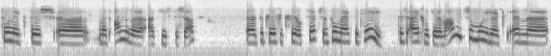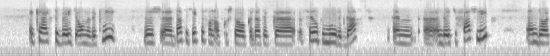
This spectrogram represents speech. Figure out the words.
toen ik dus eh, met andere artiesten zat, toen kreeg ik veel tips en toen merkte ik, hé, hey, het is eigenlijk helemaal niet zo moeilijk en ik krijg het een beetje onder de knie. Dus dat heb ik ervan opgestoken, dat ik veel te moeilijk dacht en een beetje vastliep. En door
